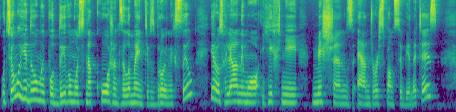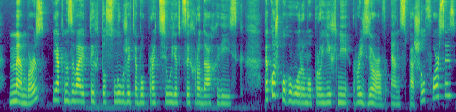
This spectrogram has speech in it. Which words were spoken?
У цьому відео ми подивимось на кожен з елементів Збройних сил і розглянемо їхні missions and responsibilities, members, як називають тих, хто служить або працює в цих родах військ. Також поговоримо про їхні Reserve and Special Forces,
